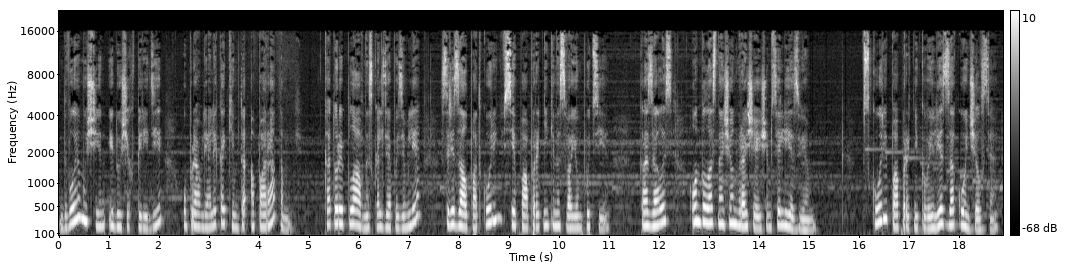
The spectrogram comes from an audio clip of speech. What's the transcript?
Двое мужчин, идущих впереди, управляли каким-то аппаратом, который, плавно скользя по земле, срезал под корень все папоротники на своем пути. Казалось, он был оснащен вращающимся лезвием. Вскоре папоротниковый лес закончился –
